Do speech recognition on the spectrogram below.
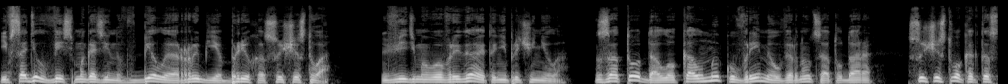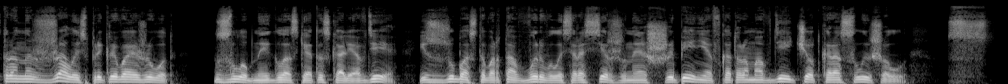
и всадил весь магазин в белое рыбье брюхо существа. Видимого вреда это не причинило. Зато дало калмыку время увернуться от удара. Существо как-то странно сжалось, прикрывая живот. Злобные глазки отыскали Авдея. Из зубастого рта вырвалось рассерженное шипение, в котором Авдей четко расслышал «Сдохнешь».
